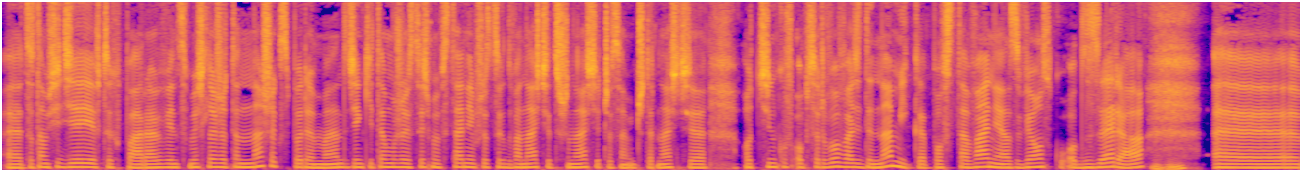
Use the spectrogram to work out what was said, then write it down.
e, co tam się dzieje w tych parach, więc myślę, że ten nasz eksperyment, dzięki temu, że jesteśmy w stanie przez tych 12, 13, czasami 14 odcinków obserwować dynamikę powstawania związku od zera mhm. E,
